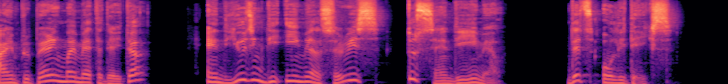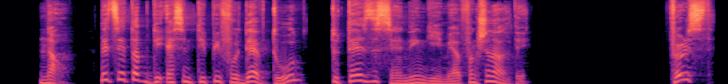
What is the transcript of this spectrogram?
I am preparing my metadata and using the email service to send the email. That's all it takes. Now, let's set up the SMTP for Dev tool to test the sending email functionality. First,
